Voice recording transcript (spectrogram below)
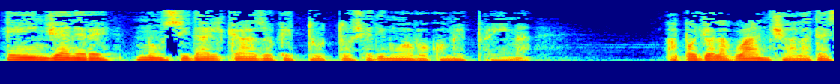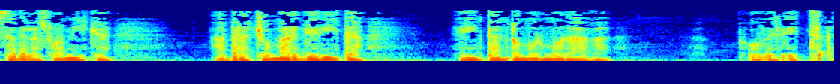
e in genere non si dà il caso che tutto sia di nuovo come prima. Appoggiò la guancia alla testa della sua amica, abbracciò Margherita e intanto mormorava Poveretta,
